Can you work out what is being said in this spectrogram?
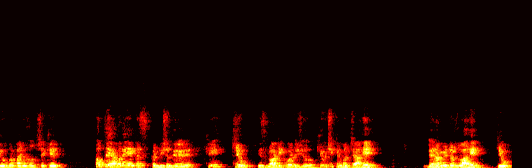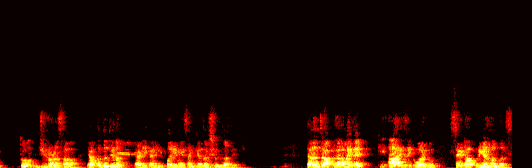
q पण मायनस असू शकेल. फक्त यामध्ये एकच कंडिशन दिलेली आहे की Q is not equal to zero Q ची किंमत जी आहे डेनॉमिनेटर जो आहे क्यू तो झिरो नसावा. या पद्धतीनं या ठिकाणी ही परिमेय संख्या दर्शवली जाते. त्यानंतर आपल्याला माहीत आहे की R is equal to set of real numbers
